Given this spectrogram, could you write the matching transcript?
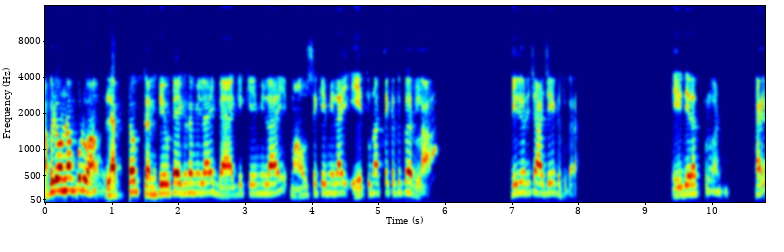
අපිට ඕනම් පුළුවන් ලැප්ටොප් කම්පියුටර් එකක මිලයි බෑග් එකේ මිලයි මවුස් එකේ මිලයි ඒ තුනත් එකතු කරලා ඩෙලිවරි චාර්ජ් එක එකතු කරා. ඒ විදිහටත් පුළුවන්. හරි?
